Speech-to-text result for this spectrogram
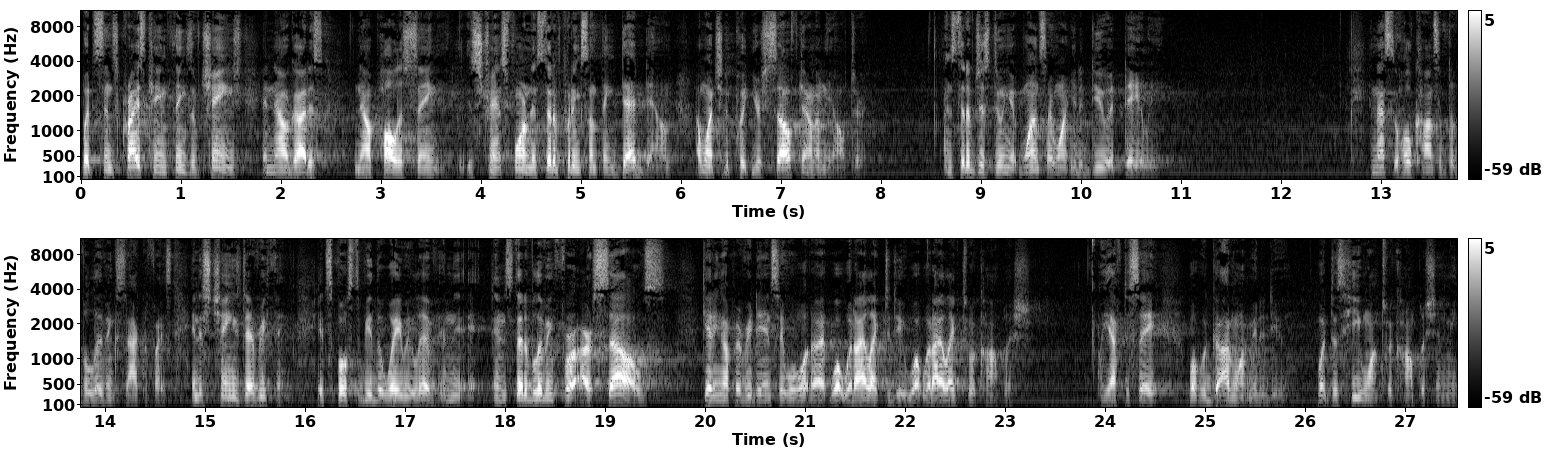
But since Christ came, things have changed, and now God is, now Paul is saying, is transformed. Instead of putting something dead down, I want you to put yourself down on the altar. Instead of just doing it once, I want you to do it daily. And that's the whole concept of a living sacrifice. And it's changed everything. It's supposed to be the way we live. And, instead of living for ourselves, getting up every day and say, well, what, I, what would I like to do? What would I like to accomplish? We have to say, what would God want me to do? What does He want to accomplish in me?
